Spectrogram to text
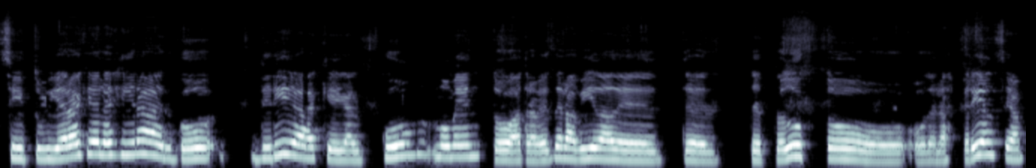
si tuviera que elegir algo, diría que en algún momento a través de la vida del producto o, de la experiencia,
